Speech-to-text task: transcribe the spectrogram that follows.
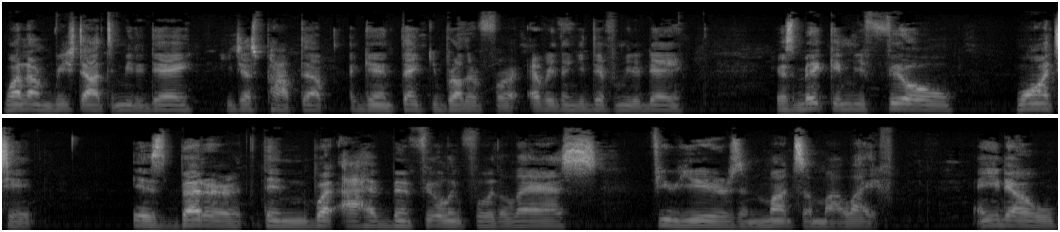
One of them reached out to me today. He just popped up. Again, thank you, brother, for everything you did for me today. It's making me feel wanted is better than what I have been feeling for the last few years and months of my life. And you know,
